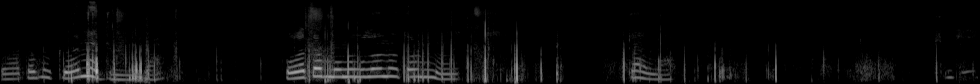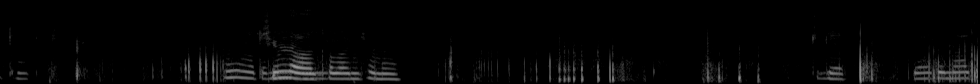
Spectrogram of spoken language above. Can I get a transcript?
O adamı görmedim mi ben? O adam beni bulan adam mı? Gel lan. Şuraya adamı Şimdi arkalanacaksın ha. Şuraya. Nerede nerede?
